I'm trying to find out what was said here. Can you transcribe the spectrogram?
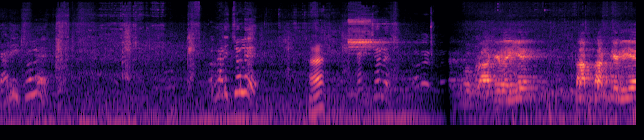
গাড়ি চলে ও, গাড়ি চলে হ্যাঁ গাড়ি চলে आगे रहिए तब तक के लिए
